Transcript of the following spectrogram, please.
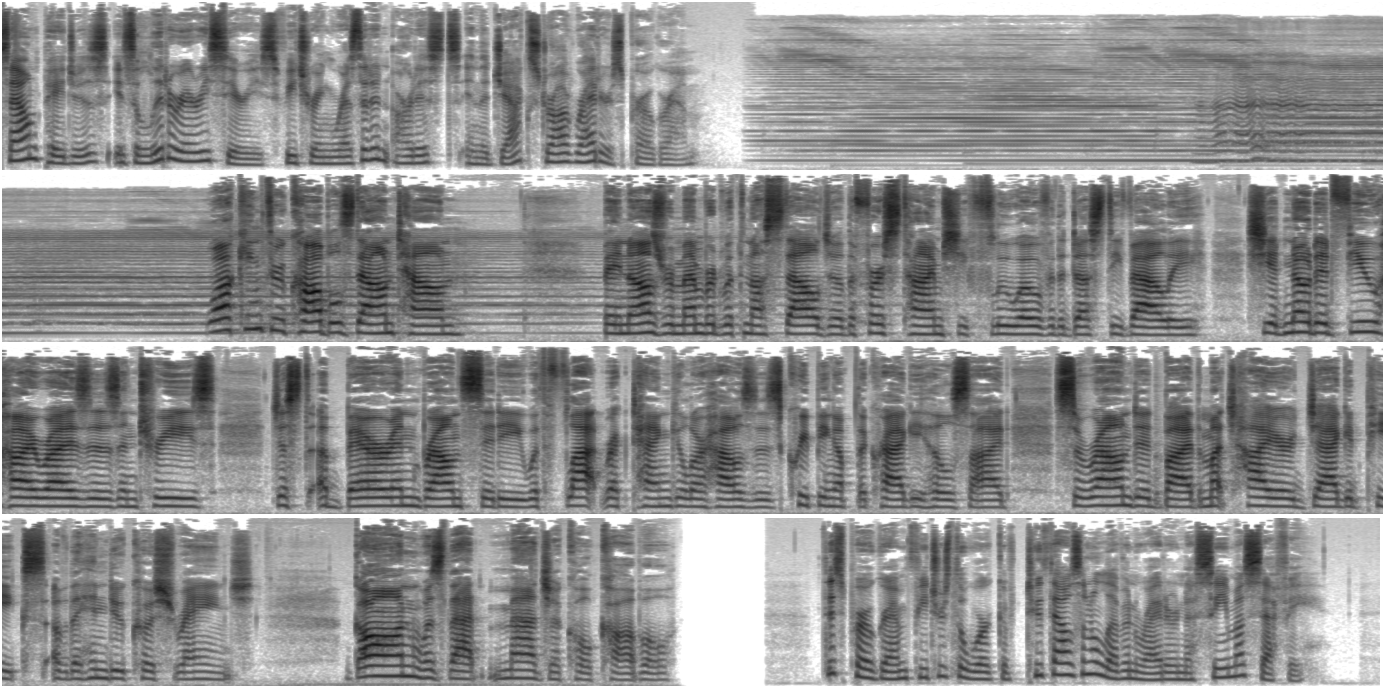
Sound Pages is a literary series featuring resident artists in the Jack Straw Writers Program. Walking through Kabul's downtown, Behnaz remembered with nostalgia the first time she flew over the dusty valley. She had noted few high rises and trees, just a barren brown city with flat rectangular houses creeping up the craggy hillside, surrounded by the much higher jagged peaks of the Hindu Kush range. Gone was that magical Kabul. This program features the work of 2011 writer Nassim Assefi.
